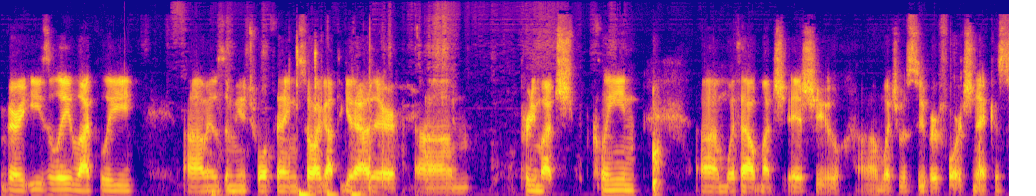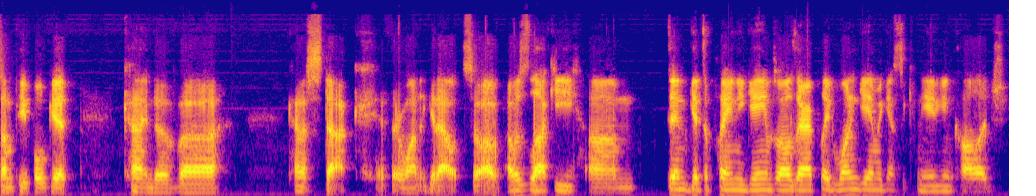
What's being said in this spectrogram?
very easily. Luckily, um, it was a mutual thing, so I got to get out of there um, pretty much clean um, without much issue, um, which was super fortunate because some people get kind of uh, kind of stuck if they're wanting to get out. So I, I was lucky. Um, didn't get to play any games while I was there. I played one game against a Canadian college.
